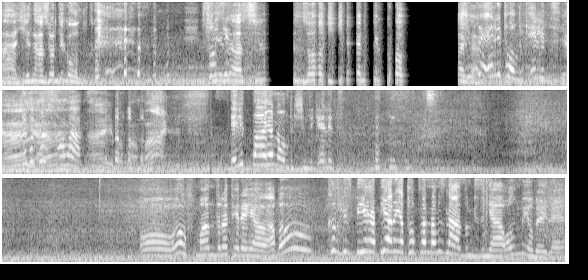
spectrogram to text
Ha şimdi asortik olduk. Şimdi sosyetik olduk. şimdi elit olduk elit. ya, Değil mi ya. kız? Hava. Ay babam vay. Elit bayan olduk şimdi elit. of mandıra tereyağı. Abo kız biz bir, bir araya toplanmamız lazım bizim ya. Olmuyor böyle.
